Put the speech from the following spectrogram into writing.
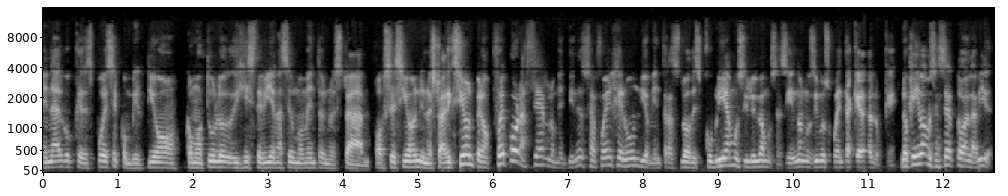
en algo que después se convirtió, como tú lo dijiste bien hace un momento, en nuestra obsesión y nuestra adicción, pero fue por hacerlo, ¿me entiendes? O sea, fue en gerundio, mientras lo descubríamos y lo íbamos haciendo, nos dimos cuenta que era lo que, lo que íbamos a hacer toda la vida.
